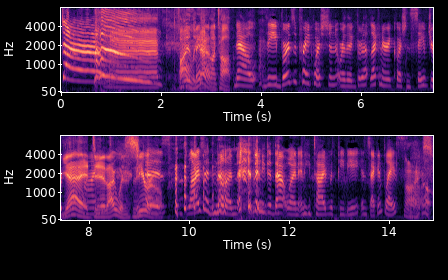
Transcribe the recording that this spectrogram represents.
Doug. Finally, Oh, back on top. now, the birds of prey question or the Black Canary question saved your Yeah, behind it did. I was zero. Because Bly's had none, and then he did that one, and he tied with PB in second place. All right.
